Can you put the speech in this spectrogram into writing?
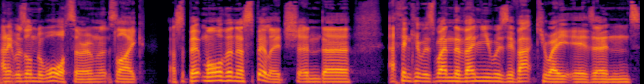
and it was underwater, and it's like. That's a bit more than a spillage, and uh, I think it was when the venue was evacuated and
